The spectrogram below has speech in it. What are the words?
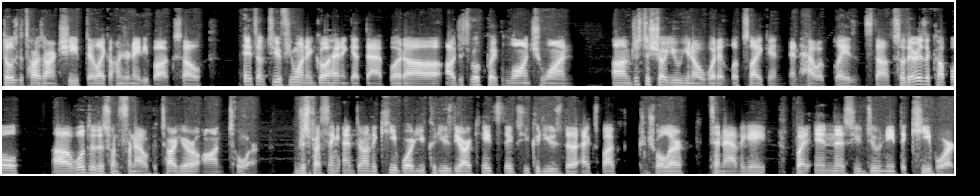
those guitars aren't cheap. They're like 180 bucks, so it's up to you if you want to go ahead and get that. But uh, I'll just real quick launch one um, just to show you, you know, what it looks like and, and how it plays and stuff. So there is a couple. Uh, we'll do this one for now. Guitar Hero on Tour. I'm just pressing enter on the keyboard. You could use the arcade sticks. You could use the Xbox controller to navigate. But in this, you do need the keyboard.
